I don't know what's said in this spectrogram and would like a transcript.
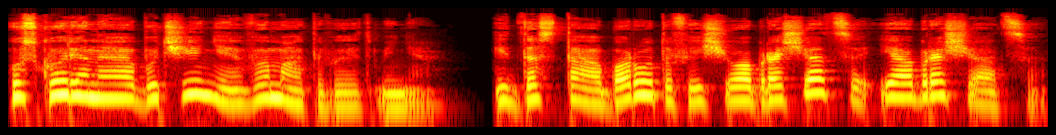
Ускоренное обучение выматывает меня. И до ста оборотов еще обращаться и обращаться.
